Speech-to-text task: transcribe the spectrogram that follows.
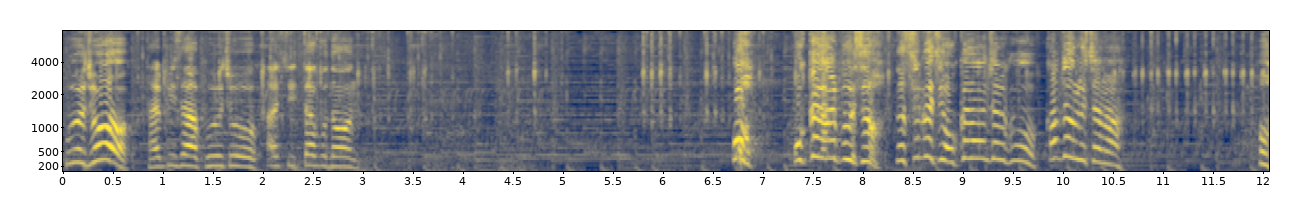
보여줘. 달빛아 보여줘. 할 수 있다고 넌. 어! 엇가 당할 뻔했어! 나 순간 지금 엇가 당한 줄 알고 깜짝 놀랐잖아. 어.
